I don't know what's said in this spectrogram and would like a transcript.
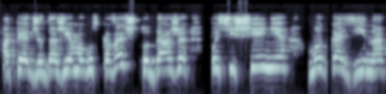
опять же, даже я могу сказать, что даже посещение магазина,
